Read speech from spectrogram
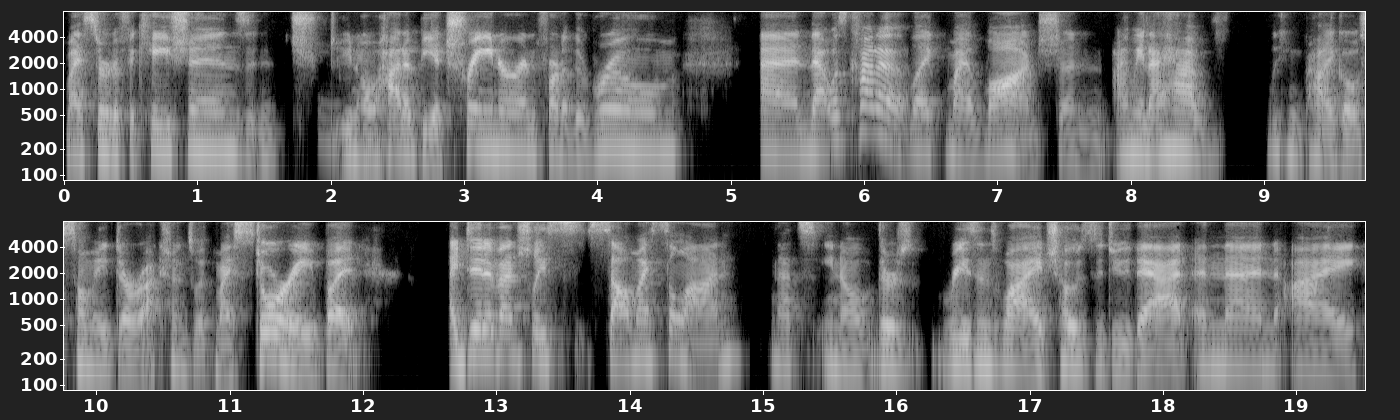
my certifications and you know how to be a trainer in front of the room and that was kind of like my launch and I mean I have we can probably go so many directions with my story but I did eventually sell my salon that's you know there's reasons why I chose to do that and then I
